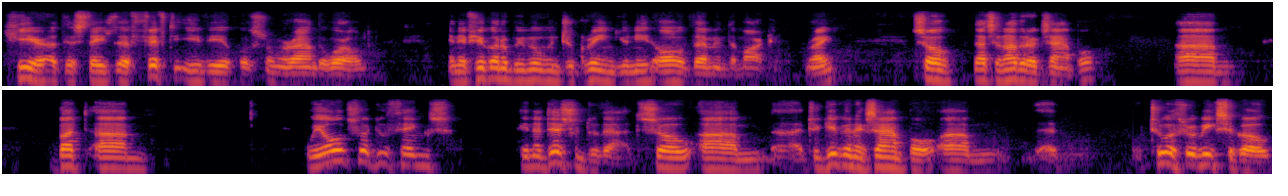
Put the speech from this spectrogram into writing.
here at this stage. There are 50 e-vehicles from around the world and if you're going to be moving to green, you need all of them in the market, right? So that's another example. Um, but um, we also do things in addition to that. So um, uh, to give you an example, um, two or three weeks ago,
